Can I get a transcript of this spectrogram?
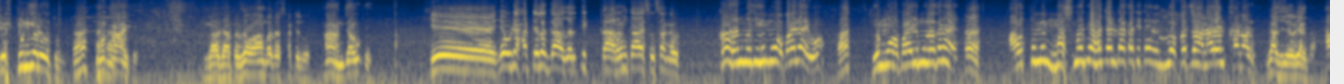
चिष्टून गेलो होतो. हा? मग काय? ते जाऊ दे आता जाऊ अंबादास हॉटेलवर. हा जाऊ की. हे एवढी हॉटेल गाजल ते कारण काय असेल सांगा बरं. कारण म्हणजे हे मोबाईल आहे हो. हा? हे मोबाईल मुळे का नाही. हा. अहो तुम्ही मसनात हॉटेल टाका तिथे लोक जाणार आणि खाणार. गाजल्यावर एकदा. आ,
